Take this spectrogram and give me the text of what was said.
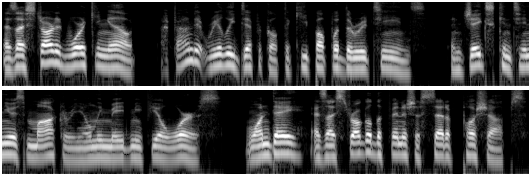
As I started working out, I found it really difficult to keep up with the routines, and Jake's continuous mockery only made me feel worse. One day, as I struggled to finish a set of push ups,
